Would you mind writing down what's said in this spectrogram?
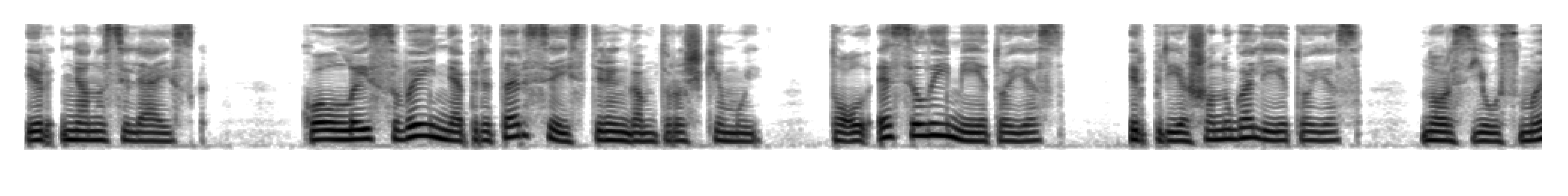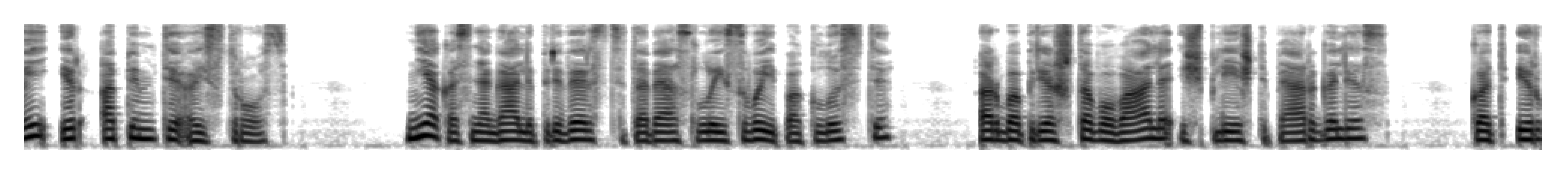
ir nenusileisk. Kol laisvai nepritarsi įstringam troškimui, tol esi laimėtojas ir priešo nugalėtojas, nors jausmai ir apimti aistros. Niekas negali priversti tavęs laisvai paklusti, arba prieš tavo valią išplėšti pergalės, kad ir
